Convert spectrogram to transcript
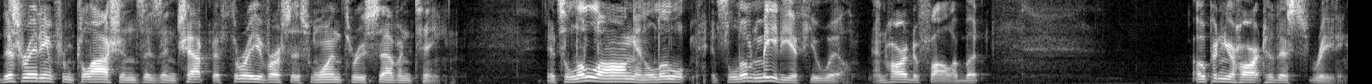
This reading from Colossians is in chapter 3 verses 1 through 17. It's a little long and a little it's a little meaty if you will and hard to follow, but open your heart to this reading.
